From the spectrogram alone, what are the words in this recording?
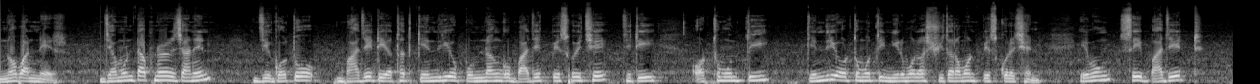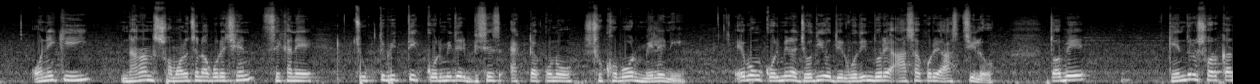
নবান্নের। যেমনটা আপনারা জানেন যে গত বাজেটে অর্থাৎ কেন্দ্রীয় পূর্ণাঙ্গ বাজেট পেশ হয়েছে, যেটি অর্থমন্ত্রী কেন্দ্রীয় অর্থমন্ত্রী নির্মলা সীতারামন পেশ করেছেন এবং সেই বাজেট অনেকেই নানান সমালোচনা করেছেন। সেখানে চুক্তিভিত্তিক কর্মীদের বিশেষ একটা কোনো সুখবর মেলেনি এবং কর্মীরা যদিও দীর্ঘদিন ধরে আশা করে আসছিল, তবে কেন্দ্র সরকার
